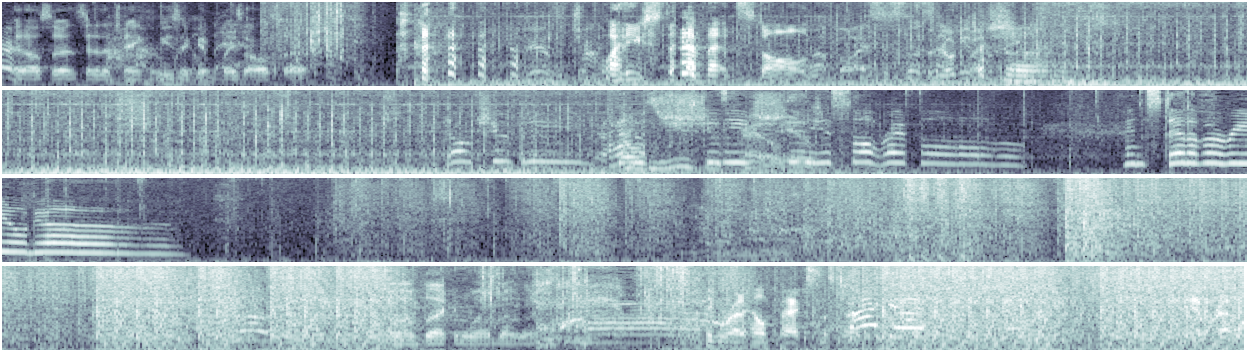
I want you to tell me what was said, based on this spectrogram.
And also instead of the tank music, it plays also. Why do you still have that installed? That's no question. Uh, Don't shoot me! I have a Don't use these shitty, shitty assault rifle instead of a real gun. Oh, I'm black and white by the way. I think we're out of health packs this time. Yeah, we're out.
